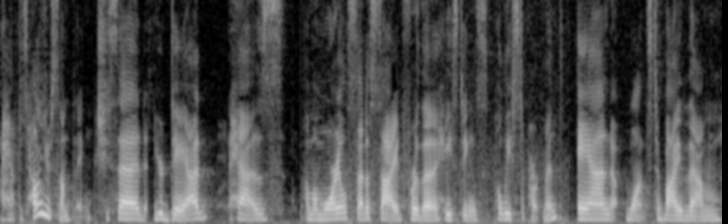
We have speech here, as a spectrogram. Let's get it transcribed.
I have to tell you something. She said, Your dad has a memorial set aside for the Hastings Police Department and wants to buy them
